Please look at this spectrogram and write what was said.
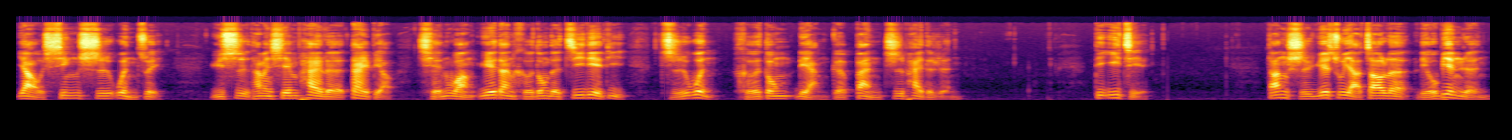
要兴师问罪。于是他们先派了代表前往约旦河东的基列地，直问河东两个半支派的人。第一节，当时约书亚招了流便人、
